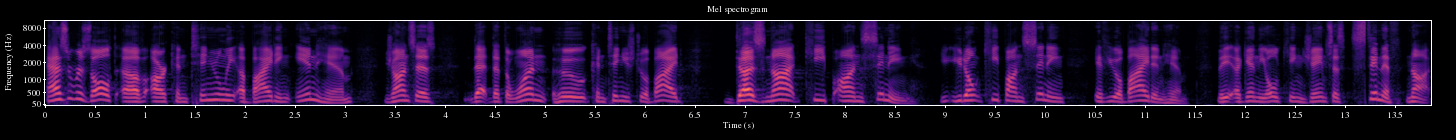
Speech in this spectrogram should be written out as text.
As a result of our continually abiding in him, John says that, that the one who continues to abide does not keep on sinning. You, you don't keep on sinning if you abide in him. The, again, the old King James says, sinneth not.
